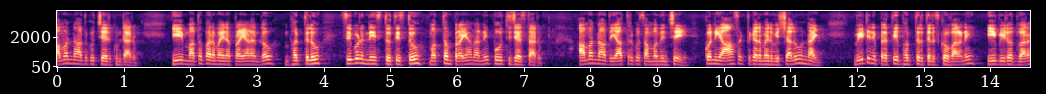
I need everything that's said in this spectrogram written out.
అమర్నాథ్కు చేరుకుంటారు. ఈ మతపరమైన ప్రయాణంలో భక్తులు శివుడిని స్తుతిస్తూ మొత్తం ప్రయాణాన్ని పూర్తి చేస్తారు. అమర్నాథ్ యాత్రకు సంబంధించి కొన్ని ఆసక్తికరమైన విషయాలు ఉన్నాయి. వీటిని ప్రతి భక్తులు తెలుసుకోవాలని ఈ వీడియో ద్వారా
